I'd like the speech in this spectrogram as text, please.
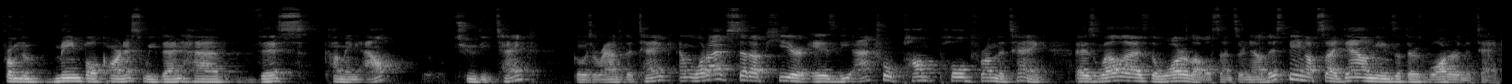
From the main bulk harness, we then have this coming out to the tank, goes around to the tank. And what I've set up here is the actual pump pulled from the tank, as well as the water level sensor. Now this being upside down means that there's water in the tank.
